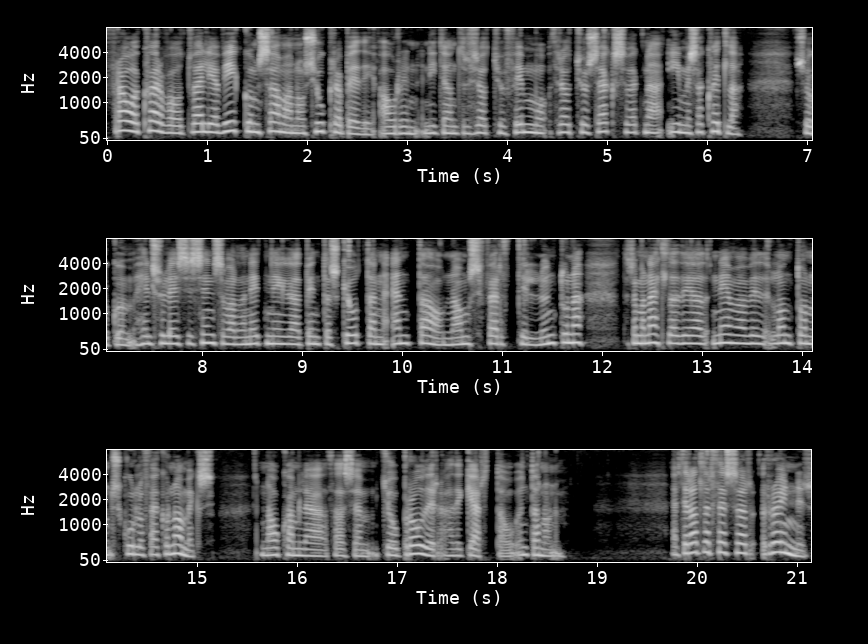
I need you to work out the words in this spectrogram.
frá að hverfa og dvelja vikum saman á sjúkrabeði árin 1935 og 36 vegna Ímissa kvilla. Sökum heilsuleysisins var það neitnig að binda skjótan enda á námsferð til Lunduna þar sem hann ætlaði að nema við London School of Economics, nákvæmlega það sem Joe Bróðir hafi gert á undan honum. Eftir allar þessar raunir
